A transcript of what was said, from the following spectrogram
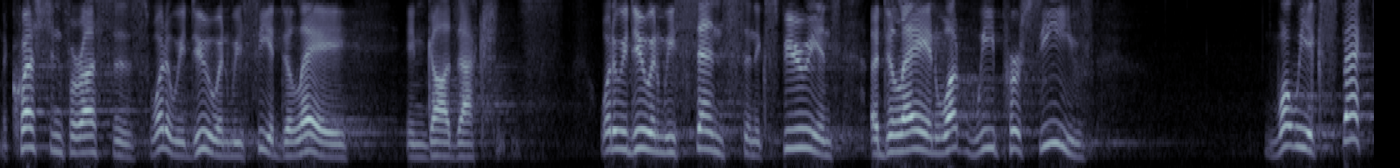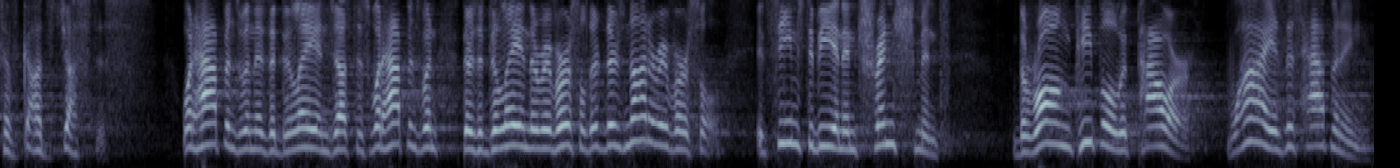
The question for us is what do we do when we see a delay in God's actions? What do we do when we sense and experience a delay in what we perceive, what we expect of God's justice? What happens when there's a delay in justice? What happens when there's a delay in the reversal? There, there's not a reversal. It seems to be an entrenchment, the wrong people with power. Why is this happening?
